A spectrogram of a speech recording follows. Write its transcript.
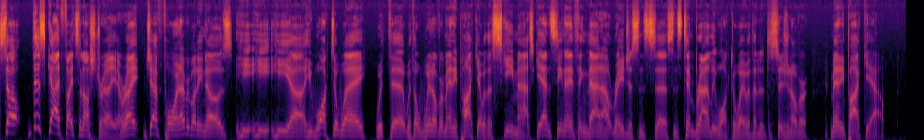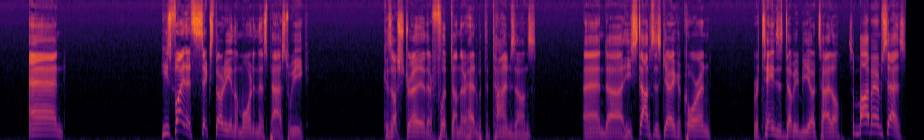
So this guy fights in Australia, right? Jeff Horn, everybody knows he he he uh, he walked away with the with a win over Manny Pacquiao with a ski mask. You hadn't seen anything that outrageous since uh, since Tim Bradley walked away with a decision over Manny Pacquiao, and he's fighting at six thirty in the morning this past week because Australia they're flipped on their head with the time zones, and uh, he stops his Gary Corcoran, retains his WBO title. So Bob Arum says,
